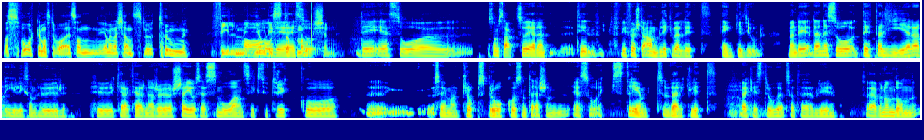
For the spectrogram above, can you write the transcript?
Vad svårt det måste vara. En sån, jag menar känslotung film Ja, gjord i stop är så- motion. Det är så, eh, som sagt så är den till vid första anblick väldigt enkelt gjord. Men det, den är så detaljerad i liksom hur, hur karaktärerna rör sig och så här små ansiktsuttryck och eh, säger man, kroppsspråk och sånt där som är så extremt verkligt, verklighetstroget. Så att det blir... Så även om de,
